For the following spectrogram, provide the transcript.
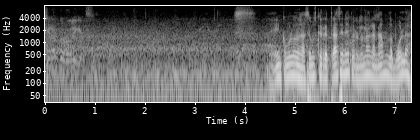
Gerardo Rodríguez. Ven, ¿Cómo lo hacemos que retrasen, eh? Pero no la ganamos la bola.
